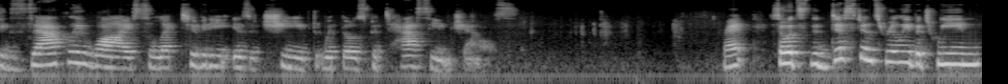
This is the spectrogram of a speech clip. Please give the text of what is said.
It's exactly why selectivity is achieved with those potassium channels. Right? So it's the distance really between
